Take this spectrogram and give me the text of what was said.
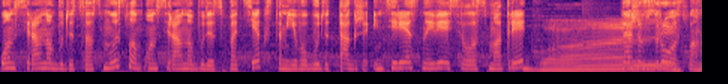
он все равно будет со смыслом, он все равно будет с подтекстом, его будет также интересно и весело смотреть, Вали. даже взрослым.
